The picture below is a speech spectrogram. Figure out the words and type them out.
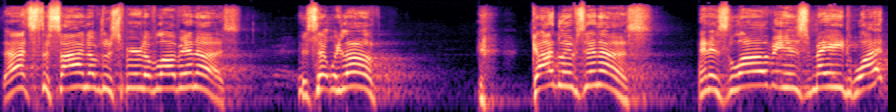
That's the sign of the spirit of love in us. Is that we love. God lives in us. And his love is made what?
